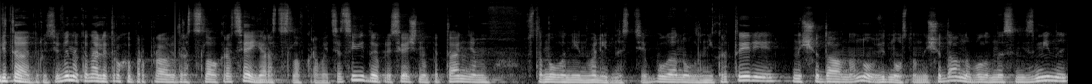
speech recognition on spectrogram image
Вітаю, друзі! Ви на каналі трохи про право від Ростислава Кравця і я Ростислав Кравець. Це відео присвячено питанням встановлення інвалідності. Були оновлені критерії нещодавно, ну відносно нещодавно, були внесені зміни.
